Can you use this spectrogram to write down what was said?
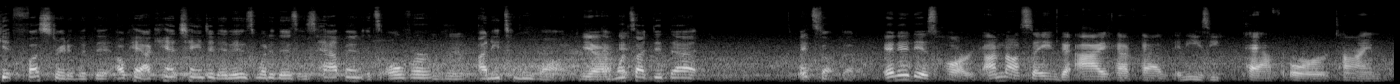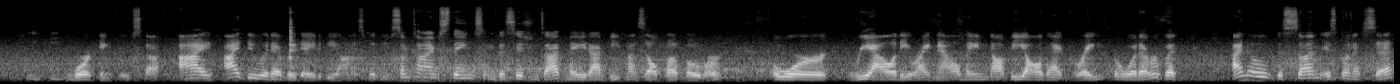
get frustrated with it? Okay, I can't change it. It is what it is. It's happened. It's over. Mhm. I need to move on. Yeah. And once I did that, it felt better. And it is hard. I'm not saying that I have had an easy path or time Mhm. working through stuff. I, I do it every day, to be honest with you. Sometimes things and decisions I've made, I beat myself up over, or reality right now may not be all that great or whatever, but I know the sun is going to set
